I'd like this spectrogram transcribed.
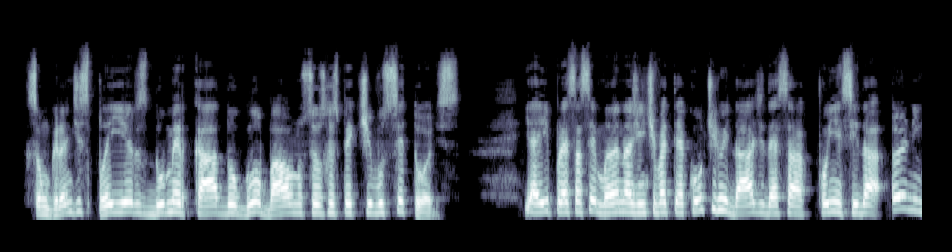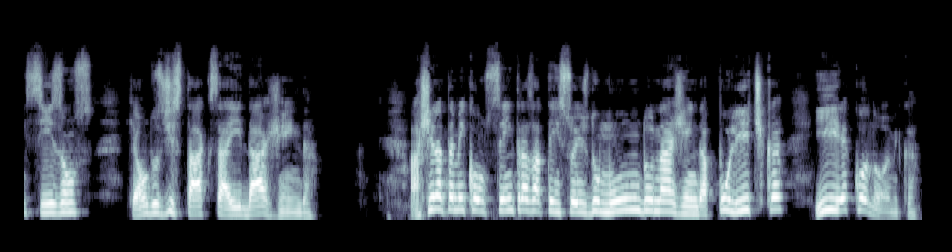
que são grandes players do mercado global nos seus respectivos setores. E aí, para essa semana, a gente vai ter a continuidade dessa conhecida earning seasons, que é um dos destaques aí da agenda. A China também concentra as atenções do mundo na agenda política e econômica.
